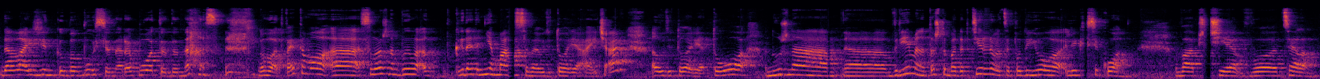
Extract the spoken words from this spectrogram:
давай жинку бабусю на работу до нас. Вот, поэтому э, сложно было, когда это не массовая аудитория, а HR аудитория, то нужно э, время на то, чтобы адаптироваться под ее лексикон вообще в целом.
